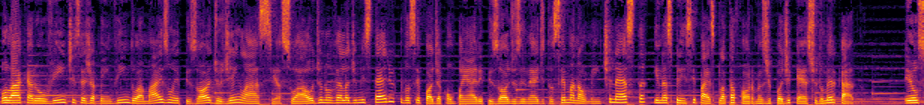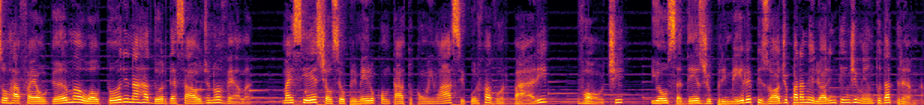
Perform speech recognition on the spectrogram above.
Olá, caro ouvinte, seja bem-vindo a mais um episódio de Enlace, a sua audionovela de mistério que você pode acompanhar episódios inéditos semanalmente nesta e nas principais plataformas de podcast do mercado. Eu sou Rafael Gama, o autor e narrador dessa audionovela. Mas se este é o seu primeiro contato com o Enlace, por favor, pare, volte e ouça desde o primeiro episódio para melhor entendimento da trama.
